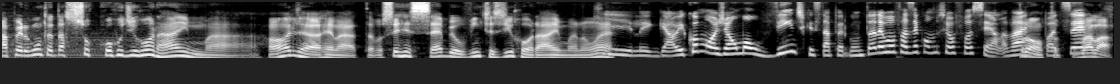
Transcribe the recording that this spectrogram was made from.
A pergunta é da Socorro de Roraima. Olha, Renata, você recebe ouvintes de Roraima, não é? Que legal. E como hoje é uma ouvinte que está perguntando, eu vou fazer como se eu fosse ela, vai? Pronto, Pode ser? vai lá.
